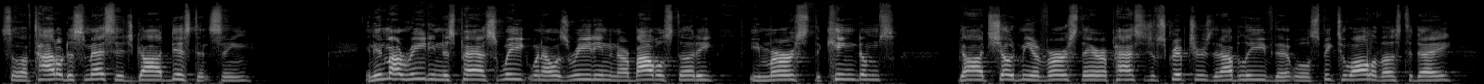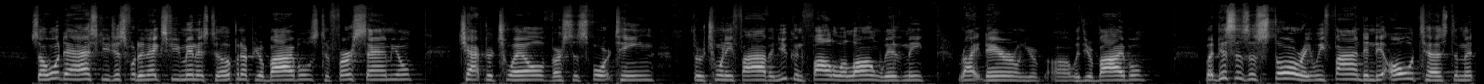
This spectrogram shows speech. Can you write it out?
So I've titled this message, God Distancing. And in my reading this past week, when I was reading in our Bible study, Immersed, the Kingdoms, God showed me a verse there, a passage of scriptures that I believe that will speak to all of us today. So I want to ask you just for the next few minutes to open up your Bibles to 1 Samuel chapter 12, verses 14 through 25, and you can follow along with me right there on your, uh, with your Bible. But this is a story we find in the Old Testament,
